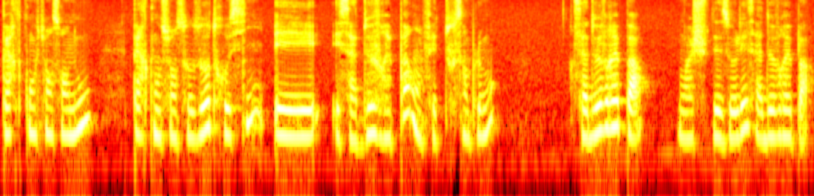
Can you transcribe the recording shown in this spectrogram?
perdre confiance en nous, perdre confiance aux autres aussi, et, et ça devrait pas en fait, tout simplement. Ça devrait pas. Moi je suis désolée, ça devrait pas.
